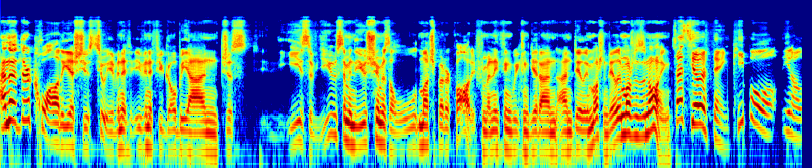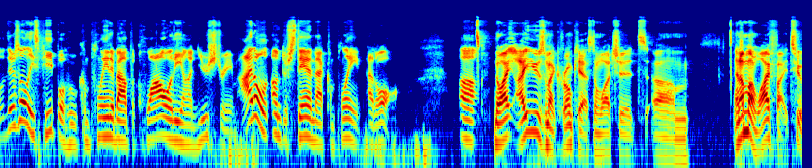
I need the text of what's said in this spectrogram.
and there, there are quality issues too. Even if even if you go beyond just ease of use, I mean, the Ustream is a much better quality from anything we can get on, on Daily Motion. Daily Motion is annoying. So that's the other thing. People, you know, there's all these people who complain about the quality on Ustream. I don't understand that complaint at all. Uh, no, I, I use my Chromecast and watch it. Um, and I'm on Wi-Fi too,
